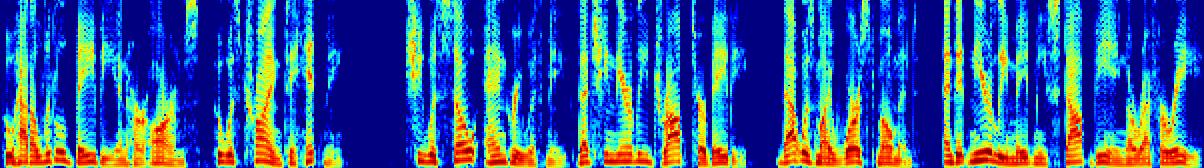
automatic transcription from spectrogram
who had a little baby in her arms who was trying to hit me. She was so angry with me that she nearly dropped her baby. That was my worst moment, and it nearly made me stop being a referee.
